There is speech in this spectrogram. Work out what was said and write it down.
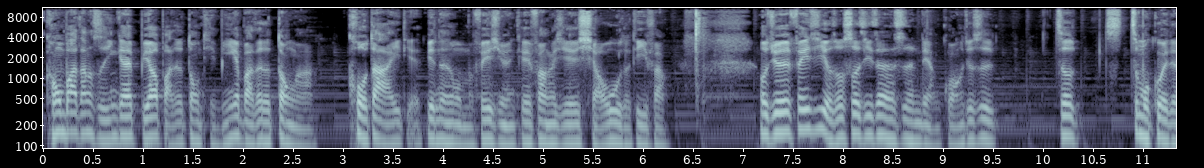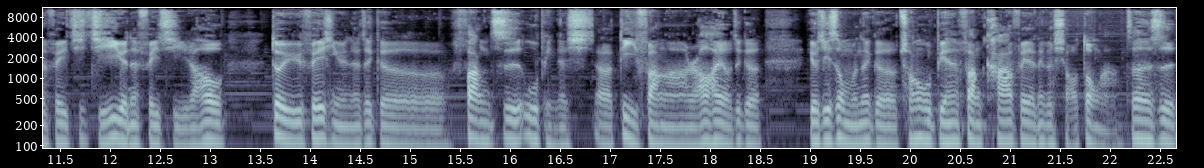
空巴当时应该不要把这个洞填平，应该把这个洞啊扩大一点，变成我们飞行员可以放一些小物的地方。我觉得飞机有时候设计真的是很两光，就是这这么贵的飞机，几亿元的飞机，然后对于飞行员的这个放置物品的呃地方啊，然后还有这个。尤其是我们那个窗户边放咖啡的那个小洞啊，真的是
